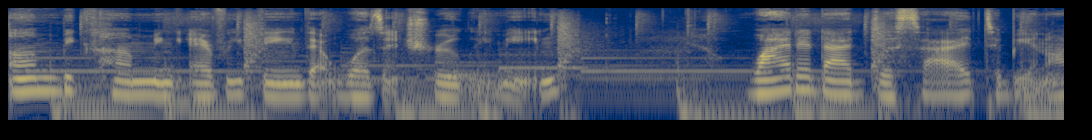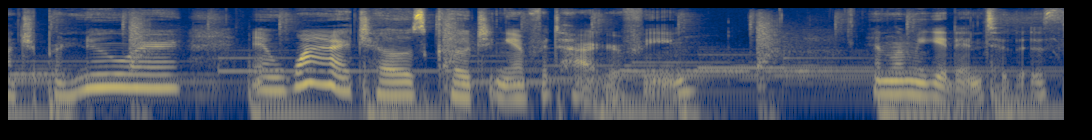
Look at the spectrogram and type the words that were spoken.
unbecoming everything that wasn't truly me. Why did I decide to be an entrepreneur and why I chose coaching and photography? And let me get into this.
